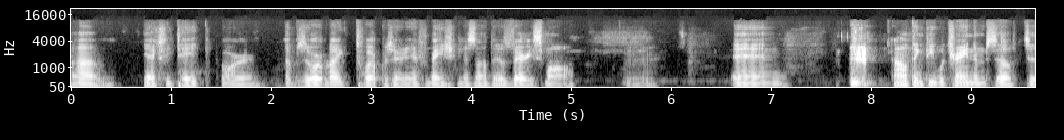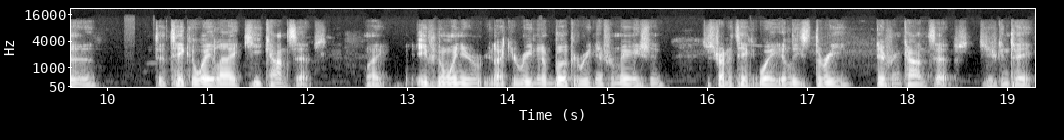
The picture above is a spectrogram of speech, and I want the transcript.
um you actually take or absorb like 12% of the information or something. It was very small. Mm-hmm. And I don't think people train themselves to to take away like key concepts. Like even when you're like you're reading a book or reading information, just try to take away at least three different concepts you can take.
